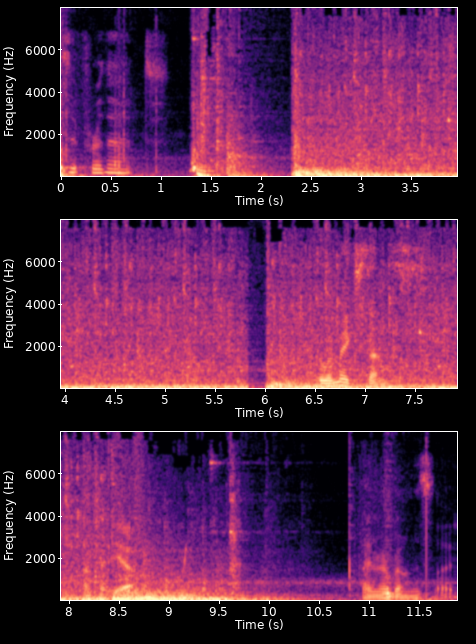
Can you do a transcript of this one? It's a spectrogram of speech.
Is it for that? So It would make sense. Okay, yeah. I remember on this side.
